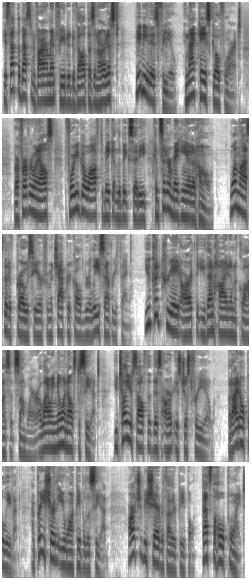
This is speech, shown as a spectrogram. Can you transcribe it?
Is that the best environment for you to develop as an artist? Maybe it is for you. In that case, go for it. But for everyone else, before you go off to make it in the big city, consider making it at home. One last bit of prose here from a chapter called Release Everything. You could create art that you then hide in a closet somewhere, allowing no one else to see it. You tell yourself that this art is just for you. But I don't believe it. I'm pretty sure that you want people to see it. Art should be shared with other people. That's the whole point.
